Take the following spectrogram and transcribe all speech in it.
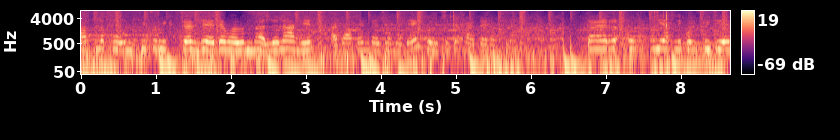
आपलं कुल्फीचं मिक्सचर जे आहे ते भरून झालेलं आहे. आता आपण त्याच्यामध्ये कुल्फीच्या काट्या टाकूया. तर होपफुली आपली कुल्फी जी आहे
